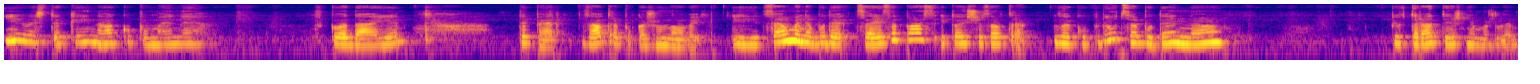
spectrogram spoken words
І ось такий накоп у мене складає. Тепер, завтра покажу новий. І це у мене буде цей запас, і той, що завтра закуплю, це буде на півтора тижня, можливо.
